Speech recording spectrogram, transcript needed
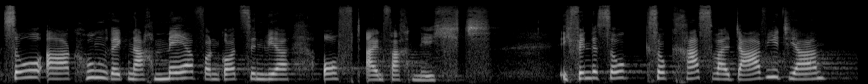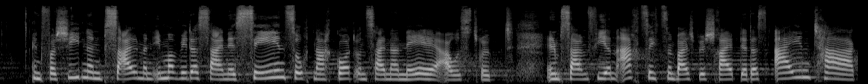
so arg hungrig nach mehr von Gott sind wir oft einfach nicht. Ich finde es so, so krass, weil David ja in verschiedenen Psalmen immer wieder seine Sehnsucht nach Gott und seiner Nähe ausdrückt. In Psalm 84 zum Beispiel schreibt er, dass ein Tag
